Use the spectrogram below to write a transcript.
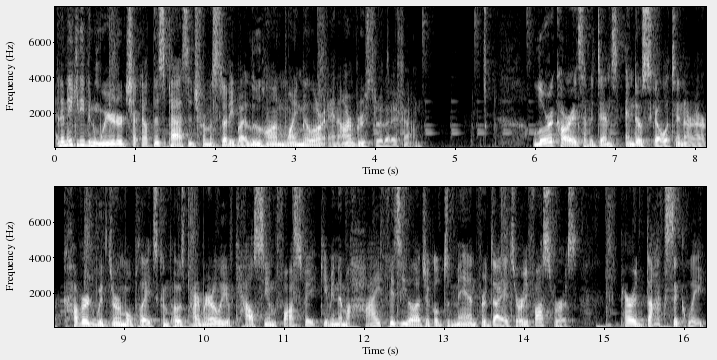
And to make it even weirder, check out this passage from a study by Lujan, Winemiller, and Armbruster that I found. Loricariids have a dense endoskeleton and are covered with dermal plates composed primarily of calcium phosphate, giving them a high physiological demand for dietary phosphorus. Paradoxically,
